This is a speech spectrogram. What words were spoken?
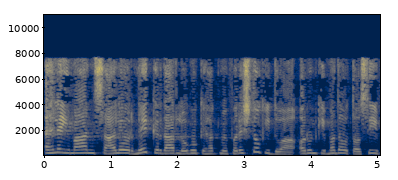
اہل ایمان سالے اور نیک کردار لوگوں کے حق میں فرشتوں کی دعا اور ان کی مد و توصیف،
